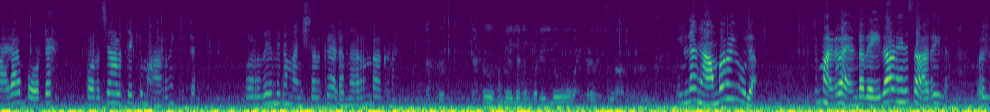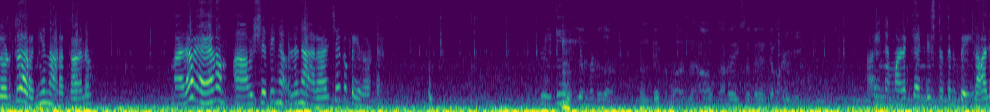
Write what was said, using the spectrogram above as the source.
മഴ പോട്ടെ കുറച്ചാളത്തേക്ക് മാറി നിൽക്കട്ടെ. വെറുതെ എന്തിനാ മനുഷ്യർക്ക് ഇടങ്ങേറുണ്ടാക്കണേ? ഇല്ല ഞാൻ പറയൂല. മഴ വേണ്ട വെയിലാണേലും സാരമില്ല. വല്ലയിടത്തും ഇറങ്ങി നടക്കാലോ. മഴ വേണം. ആവശ്യത്തിന് അല്ല ഞായറാഴ്ച ഒക്കെ പെയ്തോട്ടെ. വീട്ടിൽ അതിന്റെ മഴയ്ക്ക് എന്റെ ഇഷ്ടത്തിന് പെയ്താൽ.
